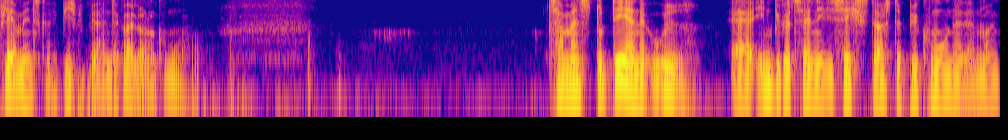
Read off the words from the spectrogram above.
flere mennesker i Bispebjerg, end der gør i Lolland Kommune. Tager man studerende ud af indbyggertallene i de seks største bykommuner i Danmark,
